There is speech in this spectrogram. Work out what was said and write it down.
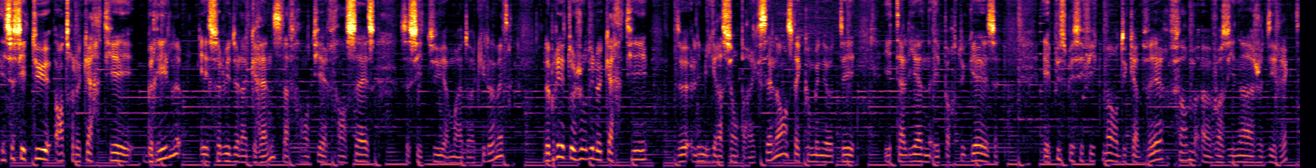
Il se situe entre le quartier Brill et celui de la Grense. La frontière française se situe à moins d'un kilomètre. Le Brill est aujourd'hui le quartier de l'immigration par excellence. Les communautés italiennes et portugaises, et plus spécifiquement du Cap-Vert, forment un voisinage direct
